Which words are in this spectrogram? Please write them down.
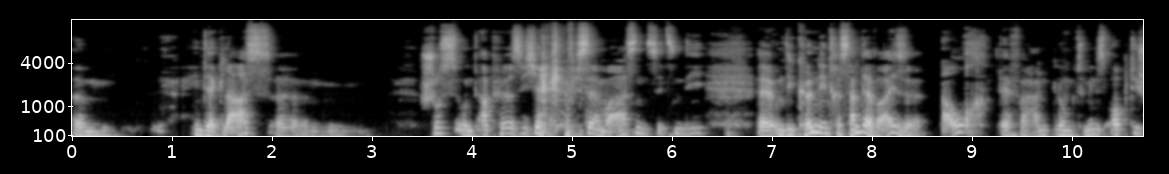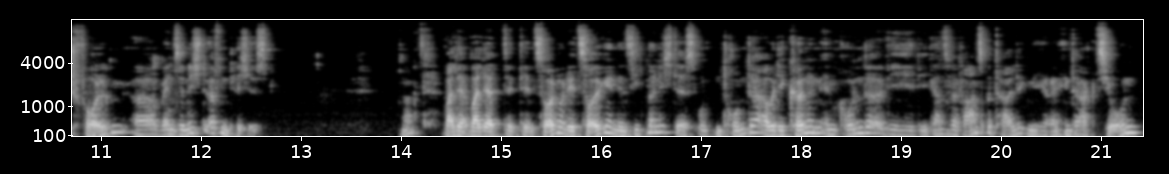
Ähm, hinter Glas, ähm, Schuss- und Abhörsicher gewissermaßen sitzen die. Äh, und die können interessanterweise auch der Verhandlung zumindest optisch folgen, äh, wenn sie nicht öffentlich ist. Weil der, weil der, den Zeugen oder die Zeugin, den sieht man nicht, der ist unten drunter, aber die können im Grunde die, die ganzen Verfahrensbeteiligten, ihre Interaktion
